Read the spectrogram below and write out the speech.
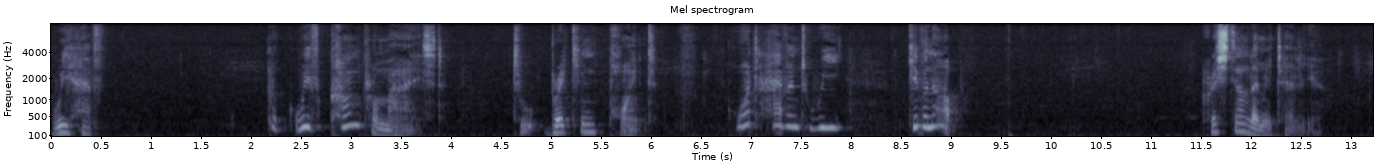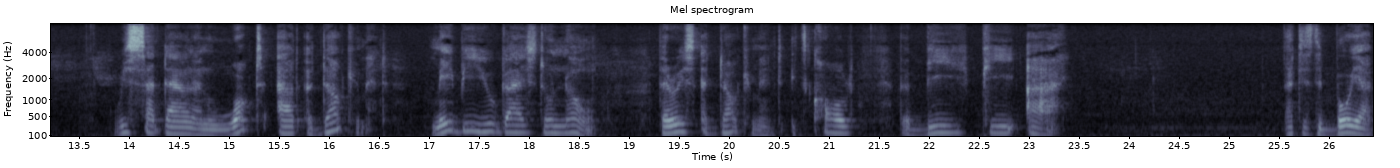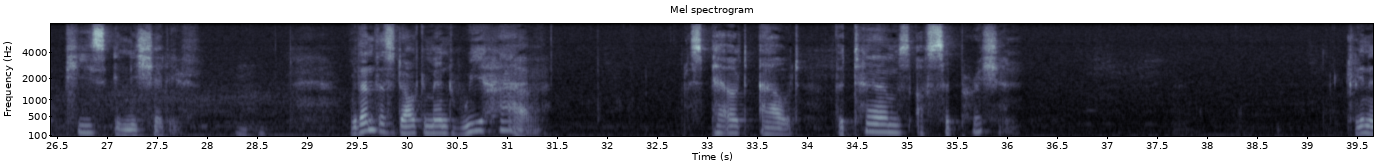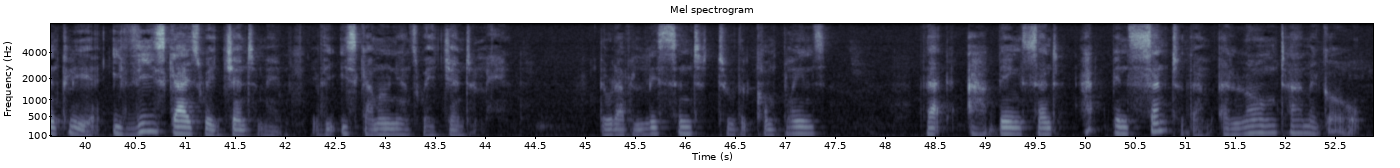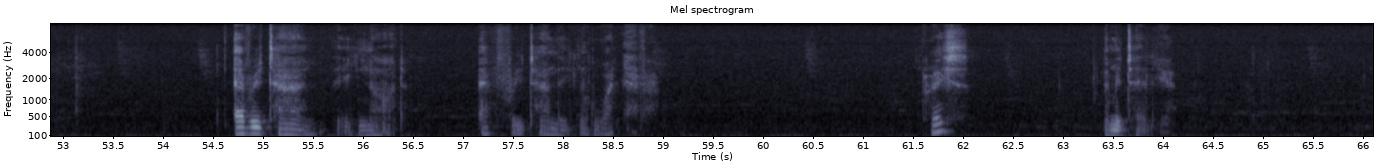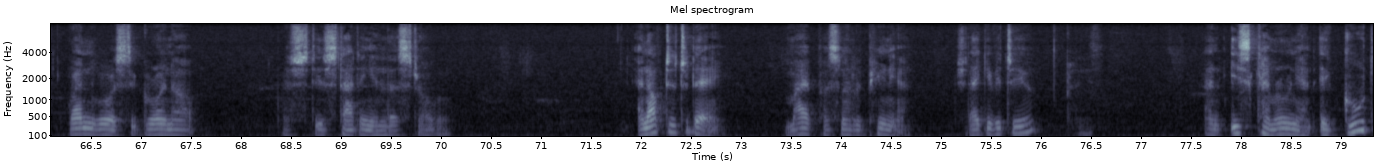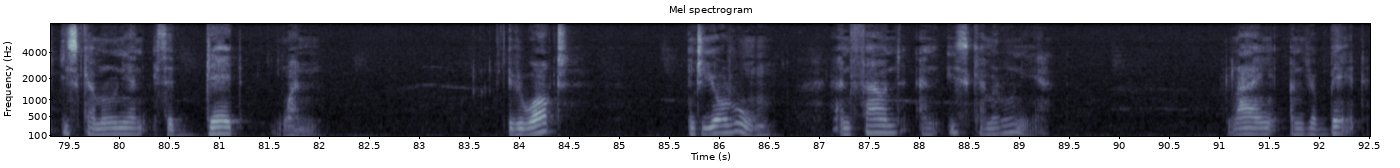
We have look, we've compromised to breaking point. What haven't we given up? Christian, let me tell you. We sat down and worked out a document. Maybe you guys don't know. There is a document. It's called the BPI. That is the Buea Peace Initiative. Within this document, we have spelled out the terms of separation. Clean and clear. If these guys were gentlemen, if the East Cameroonians were gentlemen, they would have listened to the complaints that are being sent, had been sent to them a long time ago. Every time they ignored. Every time they ignored whatever. Chris, let me tell you. When we were still growing up, we are still starting in the struggle. And up to today, my personal opinion, should I give it to you? Please. An East Cameroonian, a good East Cameroonian is a dead one. If you walked into your room and found an East Cameroonian lying on your bed,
